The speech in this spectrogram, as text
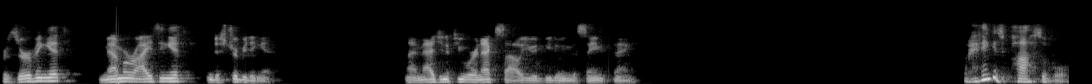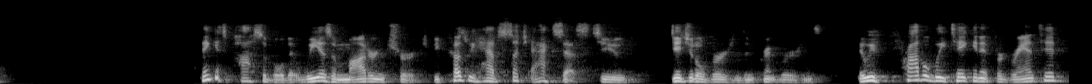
preserving it, memorizing it, and distributing it. And I imagine if you were in exile, you would be doing the same thing. But I think it's possible I think it's possible that we as a modern church, because we have such access to digital versions and print versions, that we've probably taken it for granted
